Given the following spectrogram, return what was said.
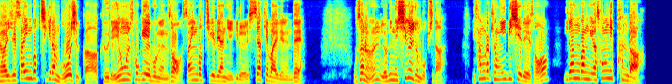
자, 이제 사인 법칙이란 무엇일까? 그 내용을 소개해 보면서 사인 법칙에 대한 얘기를 시작해 봐야 되는데, 우선은 여기 있는 식을 좀 봅시다. 이 삼각형 ABC에 대해서 이런 관계가 성립한다.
